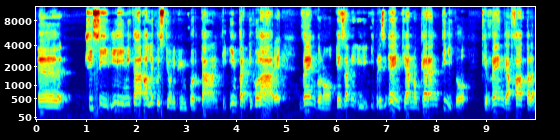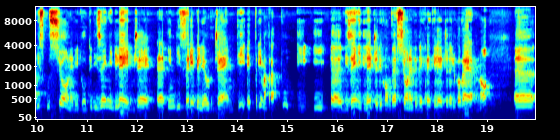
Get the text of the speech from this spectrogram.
eh, ci si limita alle questioni più importanti. In particolare i, i presidenti hanno garantito che venga fatta la discussione di tutti i disegni di legge eh, indifferibili e urgenti e prima tra tutti i eh, disegni di legge di conversione dei decreti legge del governo, eh,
